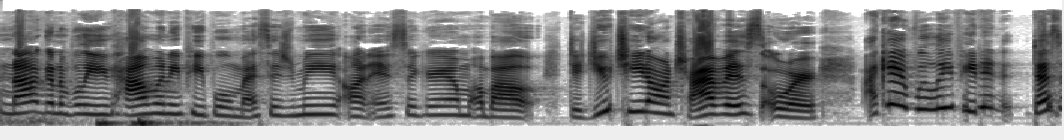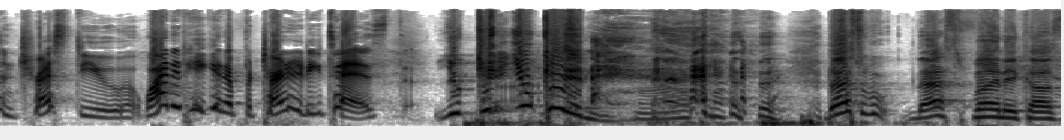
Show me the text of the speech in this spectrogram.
not gonna believe how many people message me on Instagram about did you cheat on Travis or I can't believe he didn't doesn't trust you. Why did he get a paternity test? You kid, you kidding? that's that's funny because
